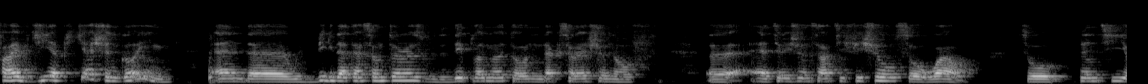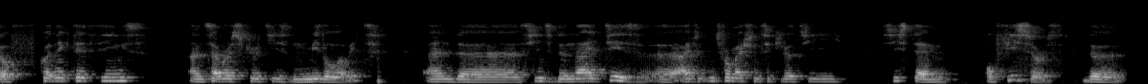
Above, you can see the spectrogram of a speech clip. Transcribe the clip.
5G application going and uh, with big data centers, with the deployment and acceleration of uh, intelligence artificial. So, wow. So plenty of connected things and cybersecurity is in the middle of it. And uh, since the 90s, uh, I've information security system officers, the,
